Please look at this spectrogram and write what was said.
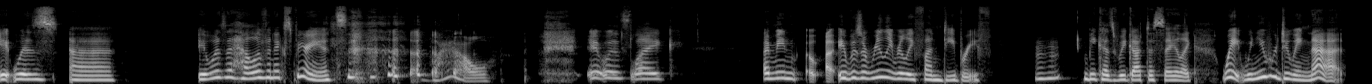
it was uh, it was a hell of an experience. wow. It was like I mean, uh, it was a really really fun debrief Mm-hmm. Because we got to say, like, wait, when you were doing that,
